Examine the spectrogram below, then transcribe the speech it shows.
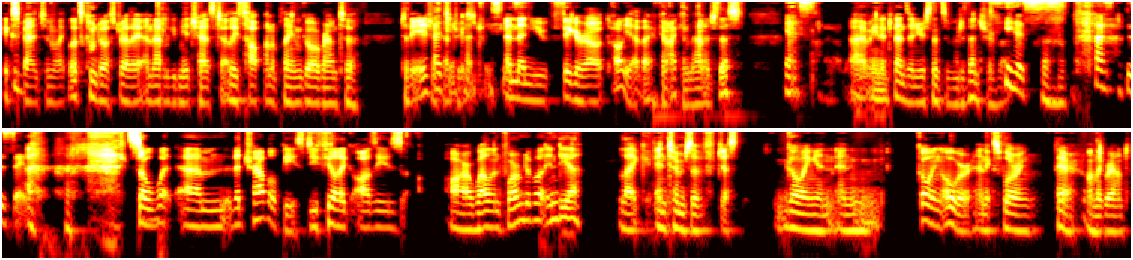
expansion. Like, let's come to Australia, and that'll give me a chance to at least hop on a plane and go around to to the Asian, Asian countries. countries, yes. And then you figure out, oh yeah, that can I can manage this. yes, I mean, it depends on your sense of adventure. But. yes. I was going to say that. so what um the travel piece do you feel like aussies are well informed about india like in terms of just going and, and going over and exploring there on the ground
